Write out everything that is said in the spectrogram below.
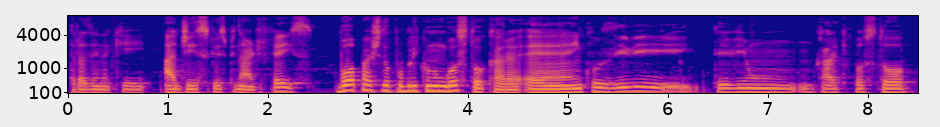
trazendo aqui a diz que o Spinard fez, boa parte do público não gostou, cara. É, inclusive, teve um, um cara que postou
